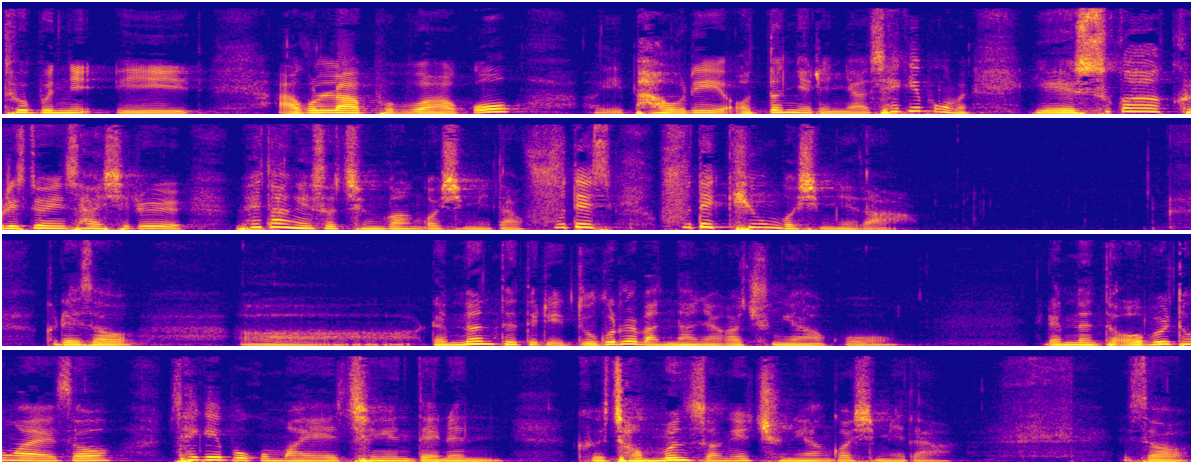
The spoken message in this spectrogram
두 분이 이 아굴라 부부하고 이 바울이 어떤 일이냐 세계복음을 예수가 그리스도인 사실을 회당에서 증거한 것입니다. 후대 후대 키운 것입니다. 그래서 어, Remnant들이 누구를 만나냐가 중요하고 Remnant 업을 통하여서 세계복음화에 증인되는 그 전문성이 중요한 것입니다. 그래서 어,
